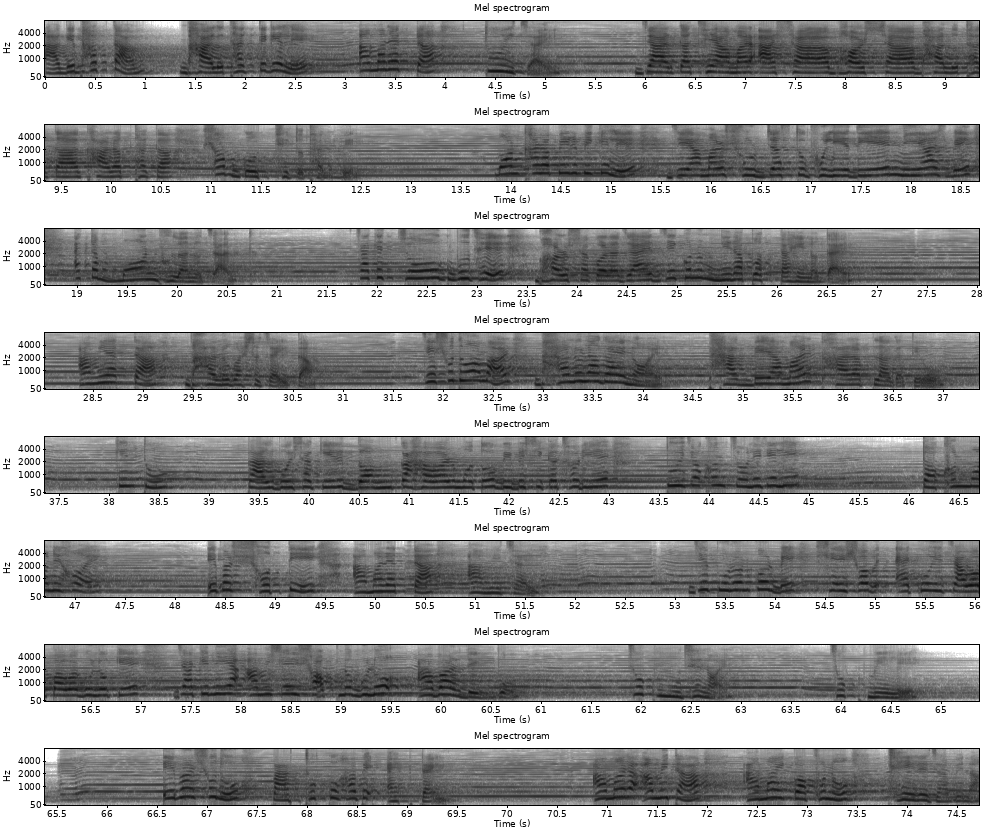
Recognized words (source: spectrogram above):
আগে ভাবতাম, ভালো থাকতে গেলে আমার একটা তুই চাই। যার কাছে আমার আশা, ভরসা, ভালো থাকা, খারাপ থাকা সব গচ্ছিত থাকবে। মন খারাপের বিকেলে যে আমার সূর্যাস্ত ভুলিয়ে দিয়ে নিয়ে আসবে একটা মন ভুলানো চাঁদ। যাকে চোখ বুঝে ভরসা করা যায় যে কোনো নিরাপত্তাহীনতায়। আমি একটা ভালোবাসা চাইতাম, যে শুধু আমার ভালো লাগায় নয়, থাকবে আমার খারাপ লাগাতেও। কিন্তু কাল কালবৈশাখীর দমকা হাওয়ার মতো বিভীষিকা ছড়িয়ে তুই যখন চলে গেলি, তখন মনে হয় এবার সত্যি আমার একটা আমি চাই। যে পূরণ করবে সেই সব একই চাওয়া পাওয়াগুলোকে, যাকে নিয়ে আমি সেই স্বপ্নগুলো আবার দেখব। চোখ মুঝে নয়, চোখ মেলে। এবার শুধু পার্থক্য হবে একটাই। আমার আমিটা আমায় কখনো ছেড়ে যাবে না।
